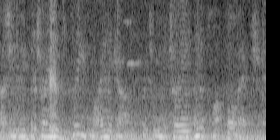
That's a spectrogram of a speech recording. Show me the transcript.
As you leave the train, please mind the gap between the train and the platform edge.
